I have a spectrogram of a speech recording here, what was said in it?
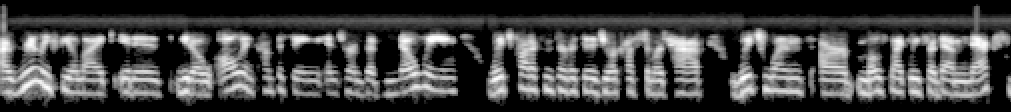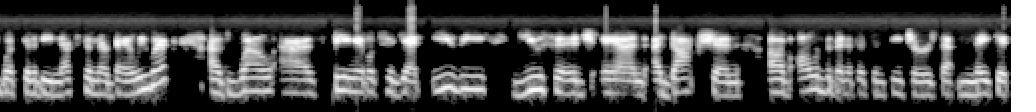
I really feel like it is, you know, all encompassing in terms of knowing which products and services your customers have, which ones are most likely for them next, what's going to be next in their bailiwick, as well as being able to get easy usage and adoption of all of the benefits and features that make it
